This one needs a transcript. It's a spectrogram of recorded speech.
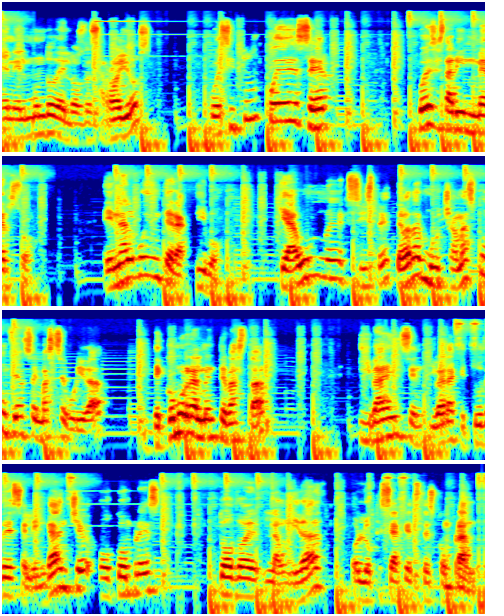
en el mundo de los desarrollos? Pues si tú puedes ser puedes estar inmerso en algo interactivo que aún no existe, te va a dar mucha más confianza y más seguridad de cómo realmente va a estar y va a incentivar a que tú des el enganche o compres toda la unidad o lo que sea que estés comprando.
